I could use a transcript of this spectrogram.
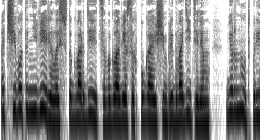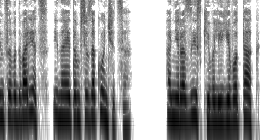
Отчего-то не верилось, что гвардейцы во главе с их пугающим предводителем вернут принца во дворец, и на этом все закончится. Они разыскивали его так,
